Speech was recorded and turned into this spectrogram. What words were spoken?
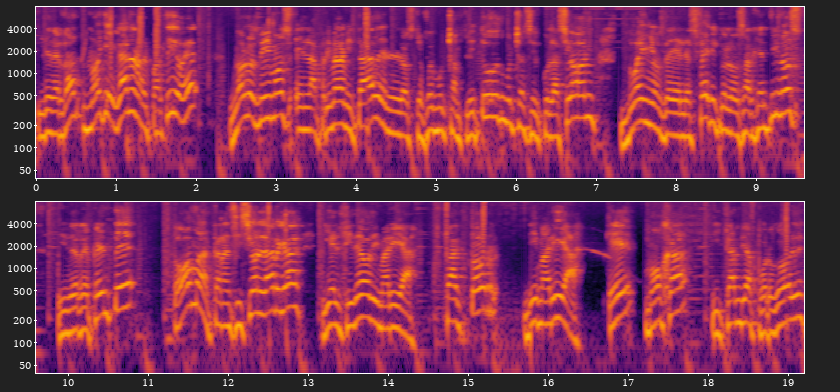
y de verdad no llegaron al partido, ¿eh? No los vimos en la primera mitad, en los que fue mucha amplitud, mucha circulación, dueños del esférico los argentinos, y de repente, toma, transición larga y el Fideo Di María. Factor Di María, que moja y cambia por gol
